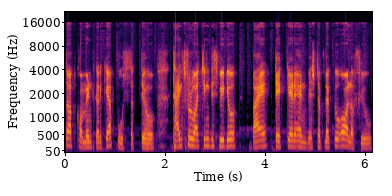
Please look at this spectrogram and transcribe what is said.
तो आप कॉमेंट करके आप पूछ सकते हो। Thanks for watching this video bye take care and best of luck to all of you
